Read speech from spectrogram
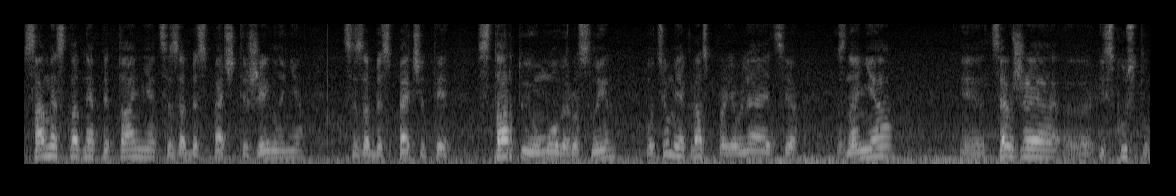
саме складне питання це забезпечити живлення, це забезпечити стартові умови рослин. У цьому якраз проявляється знання, е, це вже е, іскусство.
